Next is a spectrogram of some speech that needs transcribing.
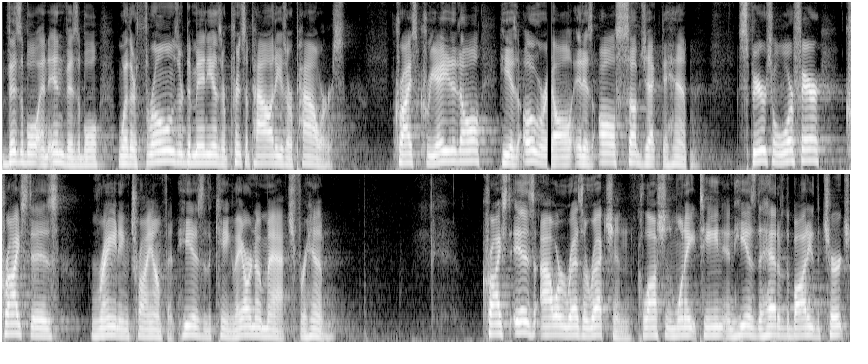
visible and invisible, whether thrones or dominions or principalities or powers. Christ created it all, He is over it all, it is all subject to Him. Spiritual warfare, Christ is reigning triumphant. He is the king. They are no match for Him. Christ is our resurrection. Colossians 1:18 and he is the head of the body of the church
